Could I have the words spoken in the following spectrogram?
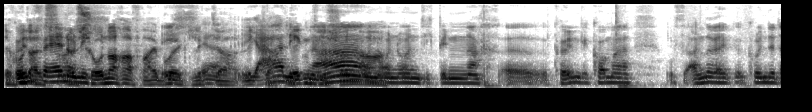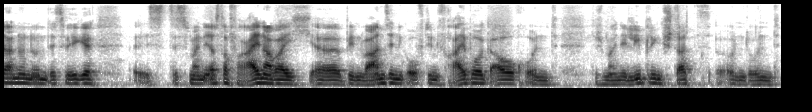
Ja gut, als, und als Schonacher Freiburg ich, liegt äh, ja, liegt ja, liegt irgendwie nah schon nah. und, und, und ich bin nach äh, Köln gekommen, aus andere Gründe dann und, und deswegen ist das mein erster Verein, aber ich äh, bin wahnsinnig oft in Freiburg auch und das ist meine Lieblingsstadt und, und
